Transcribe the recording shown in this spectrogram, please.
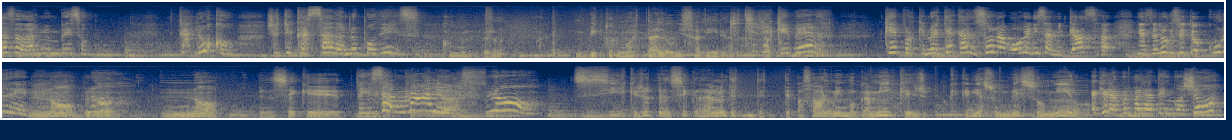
casa a darme un beso. ¿Estás loco? Yo estoy casada, no podés. ¿Cómo? Pero Víctor no está, lo vi salir. ¿Qué tiene que ver? ¿Qué? Porque no estás cansona, vos venís a mi casa y haces lo que se te ocurre. No, pero... No, pensé que... ¡Pensá mal! ¡No! Sí, es que yo pensé que realmente te, pasaba lo mismo que a mí, que, que querías un beso mío. ¿Es que la culpa la tengo yo?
